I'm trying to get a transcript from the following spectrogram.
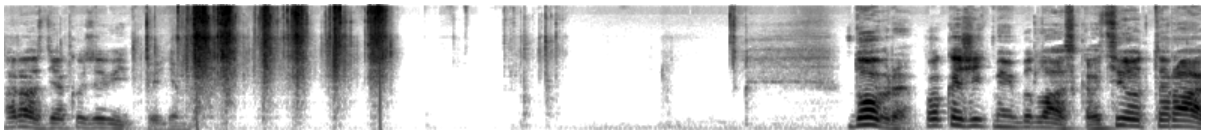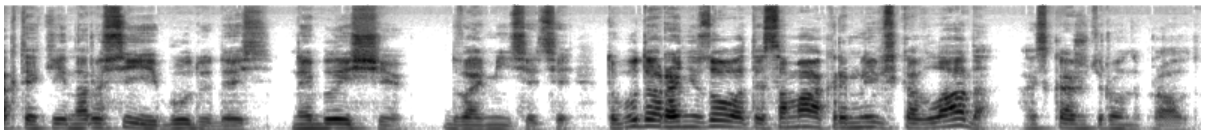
Гаразд, дякую за відповіді. Добре, покажіть мені, будь ласка, оці от теракти, які на Росії будуть десь найближчі два місяці, то буде організовувати сама кремлівська влада? Хай скажуть ровно правду.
